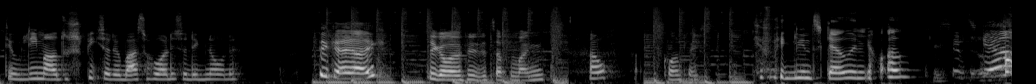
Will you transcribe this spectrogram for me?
Det er jo lige meget, du spiser det jo bare så hurtigt, så det ikke når det. Det kan jeg ikke. Det går være, fordi det tager for mange Hov, cornflakes. jeg fik lige en skade ind i øjet. En skade?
